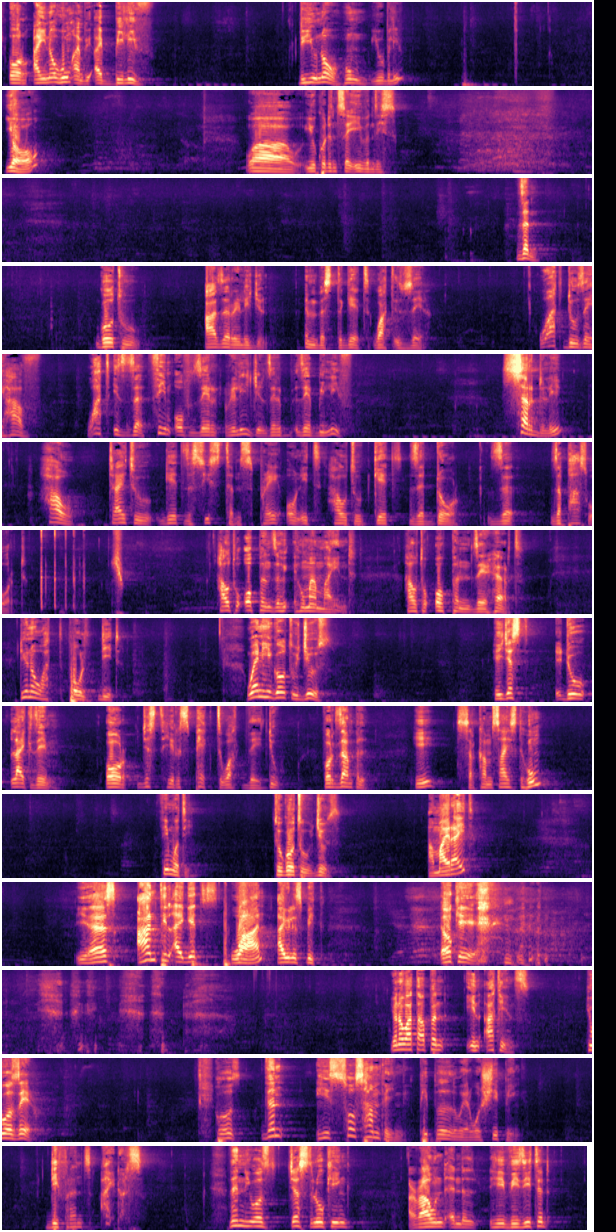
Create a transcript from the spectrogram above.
Or I know whom I, be- I believe. Do you know whom you believe? Yo? Wow, you couldn't say even this. then go to other religion, investigate what is there. What do they have? What is the theme of their religion, their, their belief? Thirdly, how try to get the systems, pray on it, how to get the door, the, the password, how to open the human mind, how to open their heart. Do you know what Paul did? When he go to Jews, he just do like them, or just he respect what they do. For example, he circumcised whom? Timothy. To go to Jews. Am I right? Yes. Until I get one, I will speak. Okay. you know what happened in Athens? He was there. He was then he saw something. People were worshipping different idols. Then he was just looking around and he visited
